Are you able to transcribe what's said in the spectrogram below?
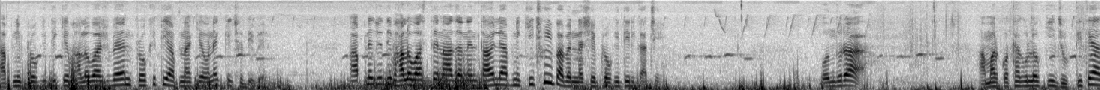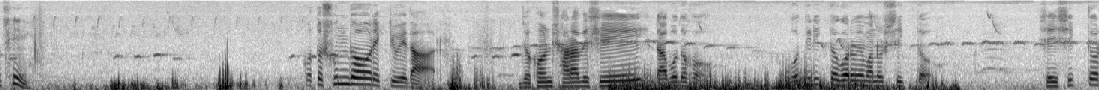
আপনি প্রকৃতিকে ভালোবাসবেন, প্রকৃতি আপনাকে অনেক কিছু দিবে। আপনি যদি ভালোবাসতে না জানেন, তাহলে আপনি কিছুই পাবেন না সেই প্রকৃতির কাছে। বন্ধুরা, আমার কথাগুলো কি যুক্তিতে আছে? কত সুন্দর একটি ওয়েদার যখন সারা দেশে দাবদহ, অতিরিক্ত গরমে মানুষ সিক্ত। সেই সিক্তর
